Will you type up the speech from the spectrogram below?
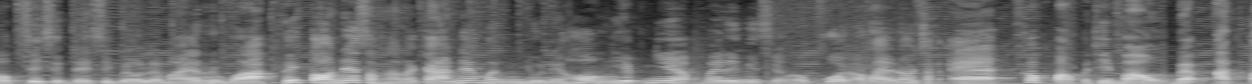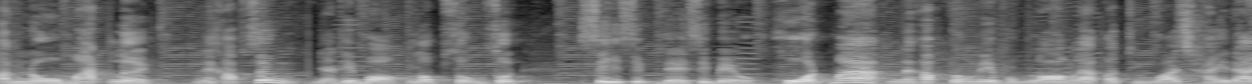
ลบ 40 เดซิเบลเลยไหมหรือว่าเฮ้ยตอนเนี้ยสถานการณ์เนี้ยมันอยู่ในห้องเงียบๆ ไม่ได้มีเสียงรบกวนอะไรนอกจากแอร์ ก็ปรับไปที่เบาแบบอัตโนมัติเลยนะครับ ซึ่งอย่างที่บอกลบสูงสุด 40 เดซิเบลโหดมากนะครับ ตรงนี้ผมลองแล้วก็ถือว่าใช้ได้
